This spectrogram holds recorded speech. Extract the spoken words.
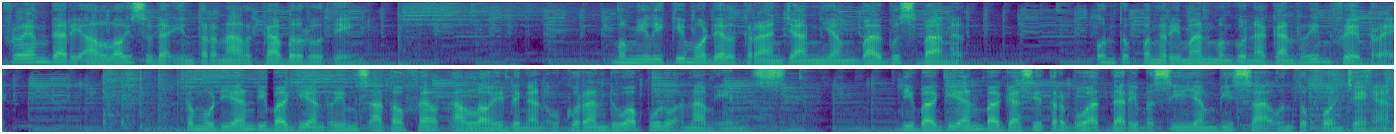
Frame dari alloy sudah internal kabel routing. Memiliki model keranjang yang bagus banget. Untuk pengeriman menggunakan rim fabric. Kemudian di bagian rims atau velg alloy dengan ukuran 26 inch. Di bagian bagasi terbuat dari besi yang bisa untuk boncengan.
